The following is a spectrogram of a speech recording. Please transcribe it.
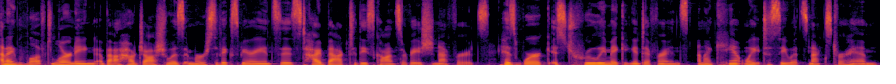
and I loved learning about how Joshua's immersive experiences tie back to these conservation efforts. His work is truly making a difference, and I can't wait to see what's next for him.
